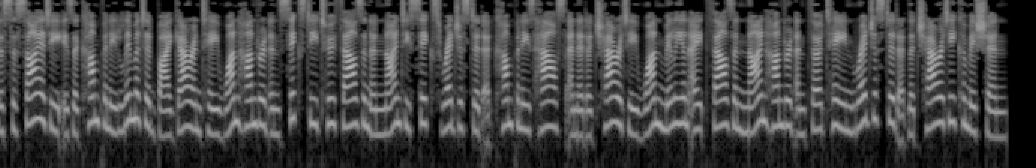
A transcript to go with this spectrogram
The Society is a company limited by guarantee 162,096 registered at Companies House and at a charity 1,008,913 registered at the Charity Commission.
